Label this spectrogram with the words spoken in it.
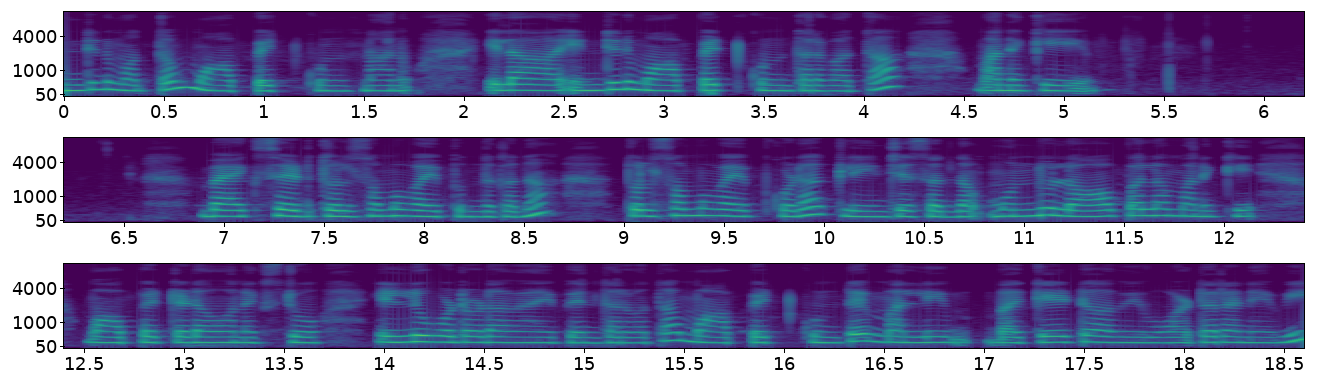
ఇంటిని మొత్తం మాప్ పెట్టుకుంటున్నాను. ఇలా ఇంటిని మాప్ పెట్టుకున్న తర్వాత మనకి బ్యాక్ సైడ్ తులసమ్మ వైపు ఉంది కదా. తులసమ్మ వైపు కూడా క్లీన్ చేసేద్దాం. ముందు లోపల మనకి మాప్ పెట్టడం నెక్స్ట్ ఇల్లు ఉడవడం అయిపోయిన తర్వాత మాప్ పెట్టుకుంటే మళ్ళీ బకెట్ అవి వాటర్ అనేవి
